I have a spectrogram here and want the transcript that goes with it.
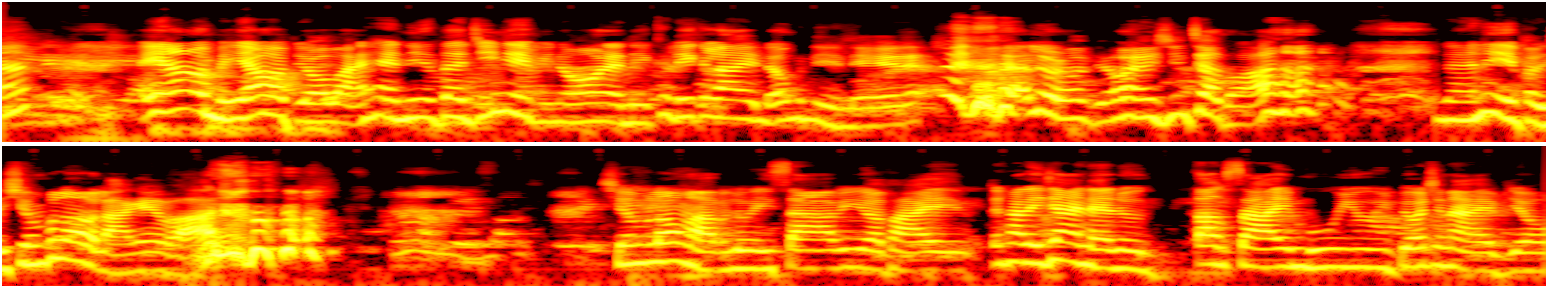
မ်အရင်ကတော့မေရောက်ပြောပါဟဲ့နေသက်ကြီးနေပြီနော်တဲ့နေကလေးကလေးလုံးမနေနဲ့တဲ့အဲ့လိုတော့ပြောရင်ရှင်းချက်သွားလမ်းနေဘယ်ရှင်ဘလောက်လာခဲ့ပါ ရှင် vlog မှာဘယ်လိုကြီးစားပြီးတော့ဘာကြီးတခါလေကြာရင်လည်းလို့တောက်စားမူယူပြောချင်တာရပြော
